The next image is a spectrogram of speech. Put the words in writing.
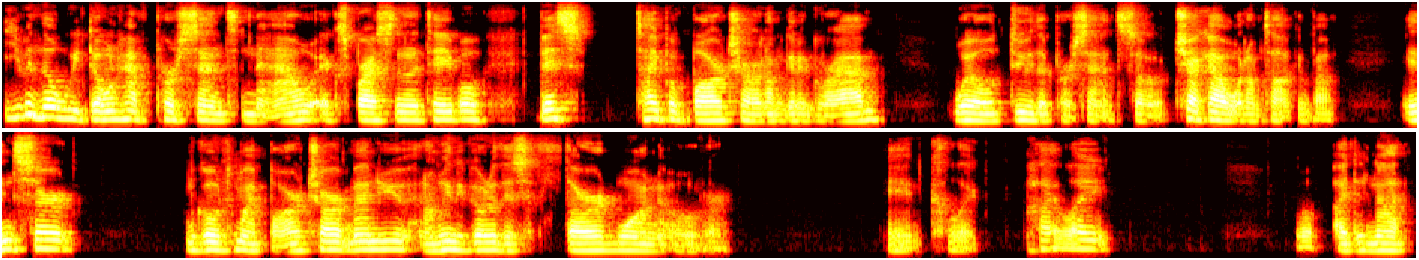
even though we don't have percent now expressed in the table, this type of bar chart I'm going to grab will do the percent. So check out what I'm talking about. Insert, I'm going to my bar chart menu and I'm going to go to this third one over and click highlight. Well, I did not,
